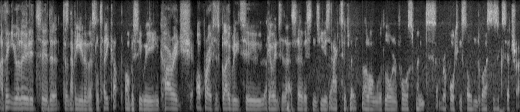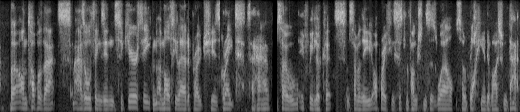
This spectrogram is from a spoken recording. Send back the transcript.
I think you alluded to that doesn't have a universal take up. Obviously, we encourage operators globally to go into that service and to use it actively, along with law enforcement, reporting stolen devices, etc. But on top of that, as all things in security, a multi layered approach is great to have. So if we look at some of the operating system functions as well, sort of blocking a device from that,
